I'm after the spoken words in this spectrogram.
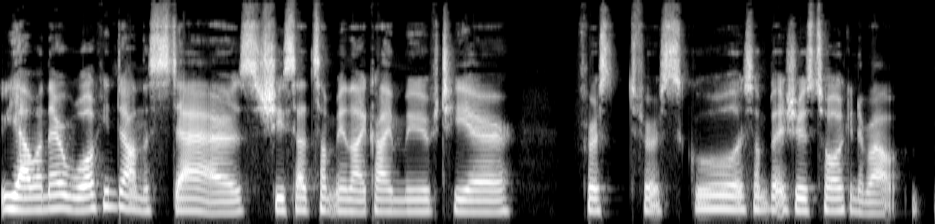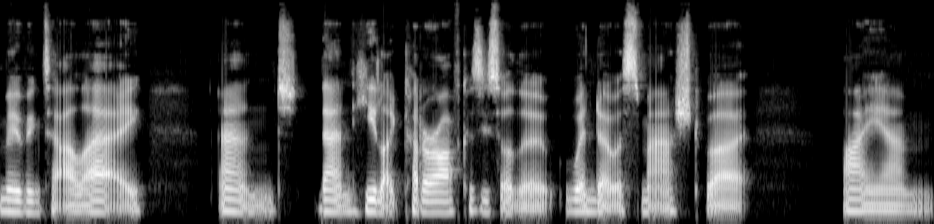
yeah when they were walking down the stairs she said something like i moved here for for school or something. She was talking about moving to la and then he like cut her off because he saw the window was smashed but i um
